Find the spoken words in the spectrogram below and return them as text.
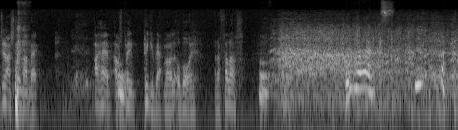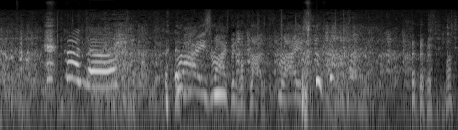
Did I strain my back? I have. I was mm. playing piggyback with my little boy, and I fell off. Oh. What? oh no. Rise, rise, bit of applause. Rise. what?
